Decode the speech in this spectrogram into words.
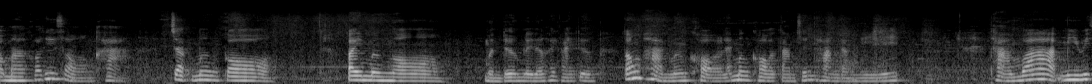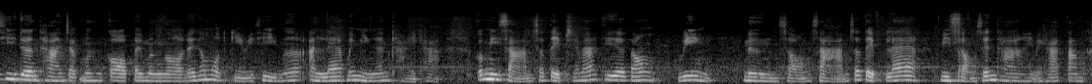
ต่อมาข้อที่ 2 ค่ะ จากเมืองกอ ไปเมืองงอ เหมือนเดิมเลยเนอะคล้ายๆเดิม ต้องผ่านเมืองขอและเมืองคอตามเส้นทางดังนี้ ถามว่ามีวิธีเดินทางจากเมืองกอไปเมืองงอได้ทั้งหมดกี่วิธีเมื่ออันแรกไม่มีเงื่อนไขค่ะ ก็มี 3 สเต็ปใช่ไหมที่จะต้องวิ่ง 1 2 3 สเต็ปแรกมี 2 เส้นทางเห็นไหมคะ ตามค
